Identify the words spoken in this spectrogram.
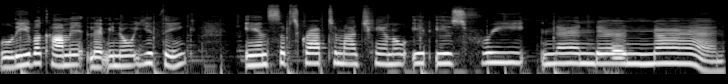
Leave a comment, let me know what you think and subscribe to my channel. It is free 99.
